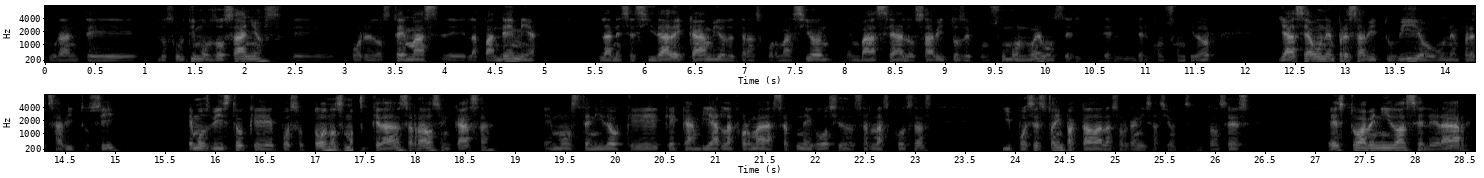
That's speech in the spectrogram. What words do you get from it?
durante los últimos dos años por los temas de la pandemia, la necesidad de cambio, de transformación en base a los hábitos de consumo nuevos del, del consumidor ya sea una empresa B2B o una empresa B2C, hemos visto que pues todos nos hemos quedado encerrados en casa, hemos tenido que, cambiar la forma de hacer negocios, de hacer las cosas, y pues esto ha impactado a las organizaciones. Entonces, esto ha venido a acelerar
